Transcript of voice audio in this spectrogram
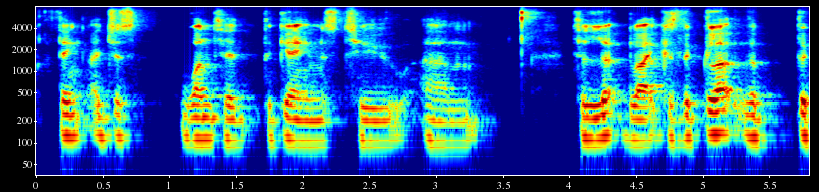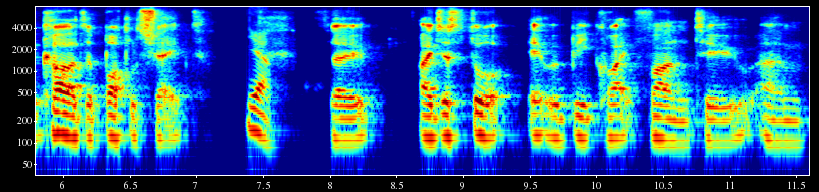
I think I just wanted the games to um, to look like because the the the cards are bottle shaped. Yeah. So I just thought it would be quite fun to um,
